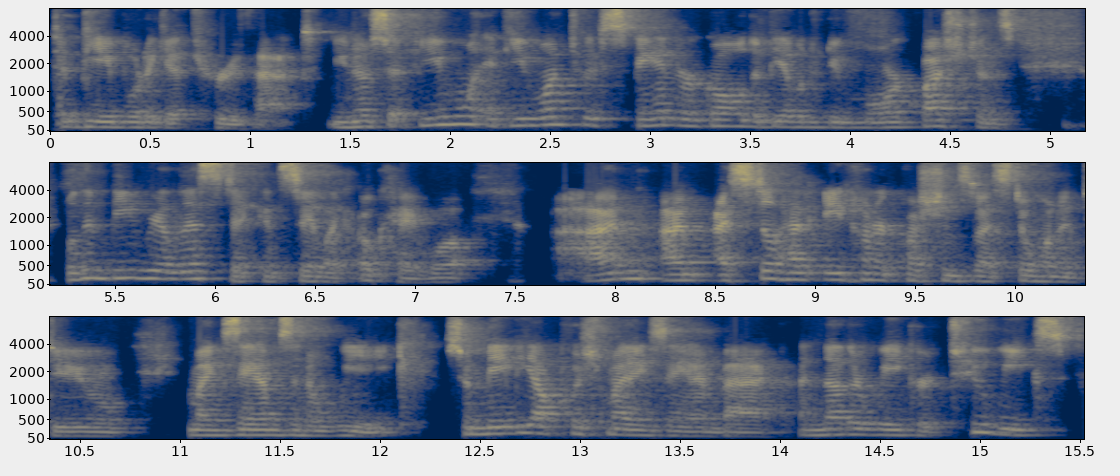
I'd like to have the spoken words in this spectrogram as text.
to be able to get through that. You know, so if you want, if you want to expand your goal to be able to do more questions, well, then be realistic and say like, okay, well, I'm, I'm I still have 800 questions that I still want to do. My exam's in a week, so maybe I'll push my exam back another week or two weeks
